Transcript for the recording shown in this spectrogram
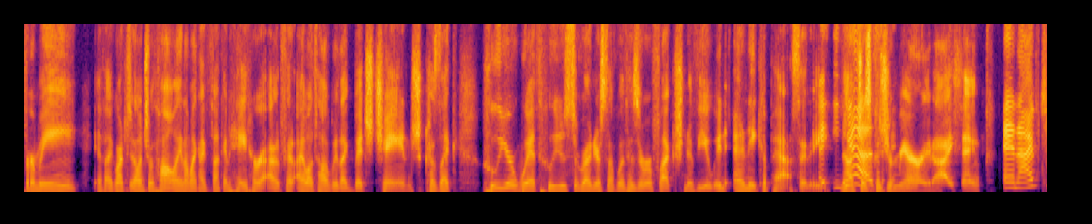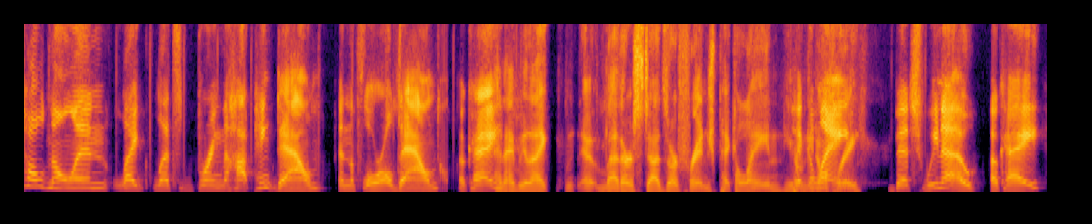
For me, if I go out to lunch with Holly and I'm like, I fucking hate her outfit, I will tell her like, bitch, change. Cause like who you're with, who you surround yourself with is a reflection of you in any capacity. Uh, not just because you're married, I think. and I've told Nolan like let's bring the hot pink down and the floral down, okay? And I'd be like, uh, leather studs or fringe, pick a lane. You Pick don't a need all lane. three. Bitch we know okay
